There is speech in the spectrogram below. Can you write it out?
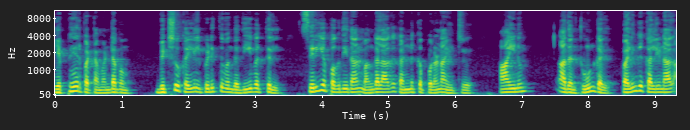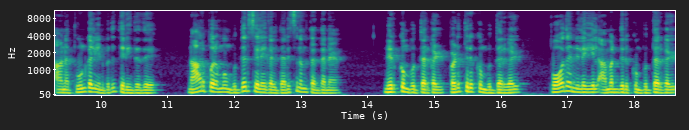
எப்பேற்பட்ட மண்டபம். பிக்ஷு கையில் பிடித்து வந்த தீபத்தில் சிறிய பகுதிதான் மங்களாக கண்ணுக்கு புலனாயிற்று. ஆயினும் அதன் தூண்கள் பளிங்கு கல்லினால் ஆன தூண்கள் என்பது தெரிந்தது. நாற்புறமும் புத்தர் சிலைகள் தரிசனம் தந்தன. நிற்கும் புத்தர்கள் படுத்திருக்கும் புத்தர்கள் போத நிலையில் அமர்ந்திருக்கும் புத்தர்கள்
